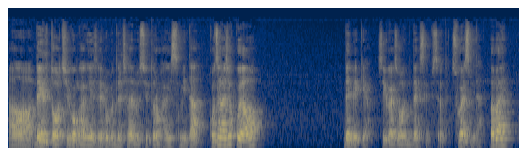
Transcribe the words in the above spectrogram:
어, 내일 또 즐거운 강의에서 여러분들 찾아뵐 수 있도록 하겠습니다. 고생하셨고요. 내일 뵐게요. See you guys on the next episode. 수고하셨습니다. Bye bye.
